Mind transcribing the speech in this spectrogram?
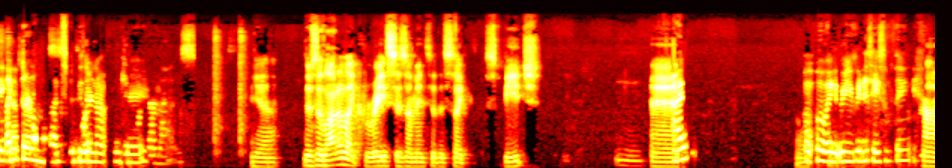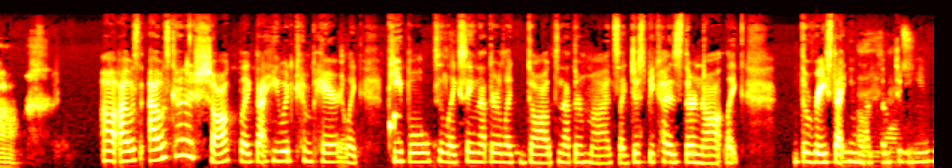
Yeah. Like, that they're nuts because what they're not Think them as. Yeah. There's a lot of like racism into this like speech Mm-hmm. and I- Oh, oh wait, were you gonna say something? no, no, no. Uh, I was I was kind of shocked like that he would compare like people to like saying that they're like dogs and that they're mutts like just because they're not like the race that he wants he them wants. to be.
